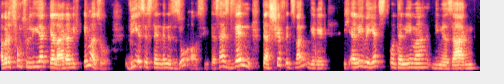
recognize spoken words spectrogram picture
Aber das funktioniert ja leider nicht immer so. Wie ist es denn, wenn es so aussieht? Das heißt, wenn das Schiff ins Wanken gerät, ich erlebe jetzt Unternehmer, die mir sagen,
